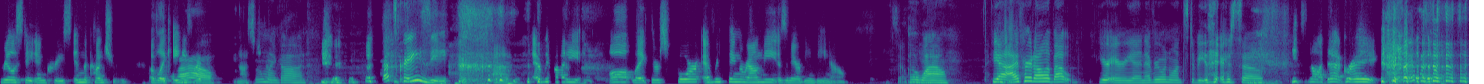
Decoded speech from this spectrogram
real estate increase in the country of like 85 last Oh my God. That's crazy. Everybody all like there's four everything around me is an airbnb now so Oh, Yeah. wow. Yeah, I've heard all about your area and everyone wants to be there. So, it's not that great it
